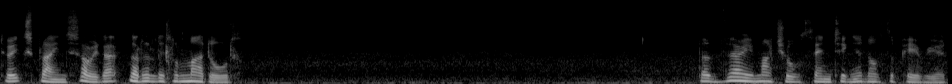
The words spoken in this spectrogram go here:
to explain. Sorry, that got a little muddled. But very much authentic and of the period.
